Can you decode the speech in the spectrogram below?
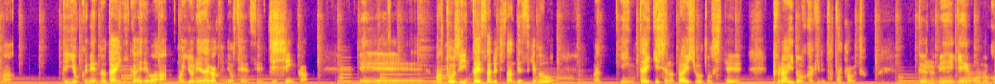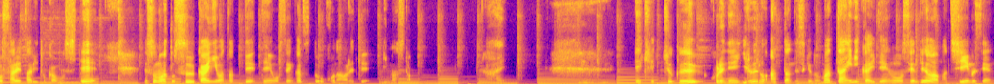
まあ、で翌年の第2回では、まあ、米長邦夫先生自身が、えーまあ、当時引退されてたんですけど、まあ、引退棋士の代表としてプライドをかけて戦うと。というような名言を残されたりとかもして、でその後数回にわたって電王戦がずっと行われていました。はい、で結局これねいろいろあったんですけど、まあ、第2回電王戦では、ま、チーム戦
